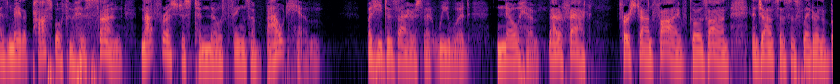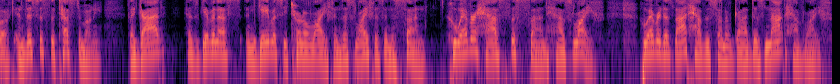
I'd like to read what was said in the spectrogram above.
has made it possible through his son, not for us just to know things about him, but he desires that we would know him. Matter of fact, 1 John 5 goes on, and John says this later in the book. And this is the testimony that God has given us and gave us eternal life, and this life is in his Son. Whoever has the Son has life. Whoever does not have the Son of God does not have life.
